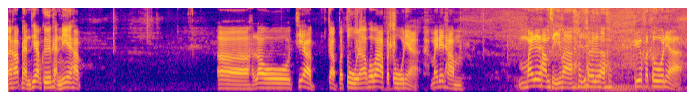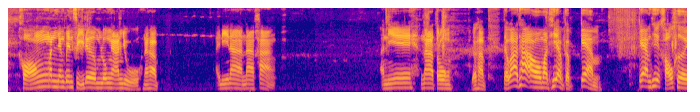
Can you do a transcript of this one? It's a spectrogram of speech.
นะครับ แผ่นเทียบคือแผ่นนี้นะครับเอ่อเราเทียบกับประตูนะครับ เพราะว่าประตูเนี่ยไม่ได้ทำไม่ได้ทำสีมาไม่ใช่ไม่ได้ทำคือประตูเนี่ยของมันยังเป็นสีเดิมโรงงานอยู่นะครับ อันนี้หน้าหน้าข้าง อันนี้หน้าตรงนะครับ แต่ว่าถ้าเอามาเทียบกับแก้ม แก้มที่เขาเคย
